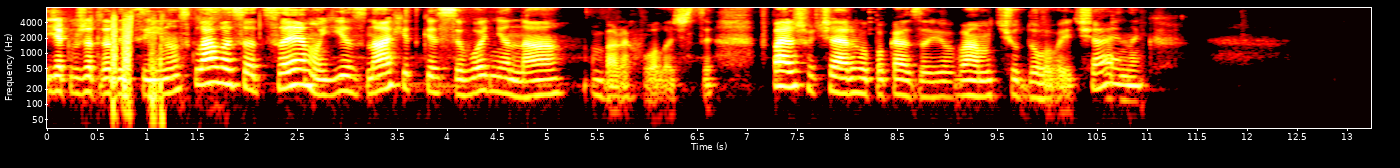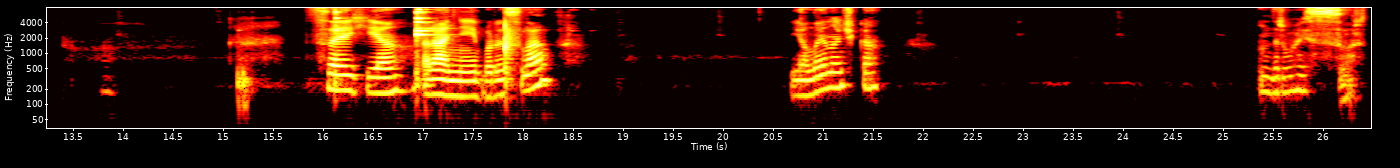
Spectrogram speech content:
як вже традиційно склалося, це мої знахідки сьогодні на барахолочці. Першу чергу показую вам чудовий чайник. Це є ранній Борислав, ялиночка. Другий сорт.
